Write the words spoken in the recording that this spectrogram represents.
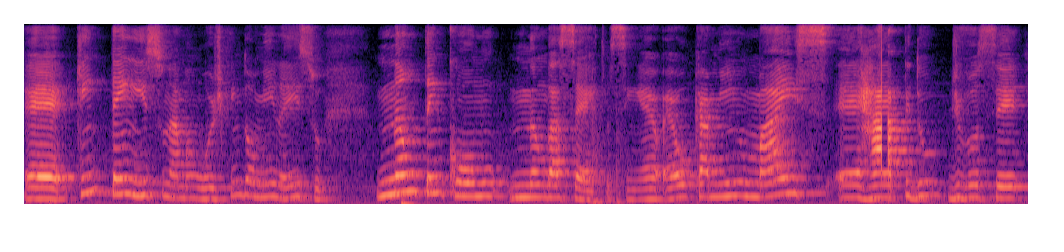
É, quem tem isso na mão hoje, quem domina isso, não tem como não dar certo. Assim, é, é o caminho mais é, rápido de você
